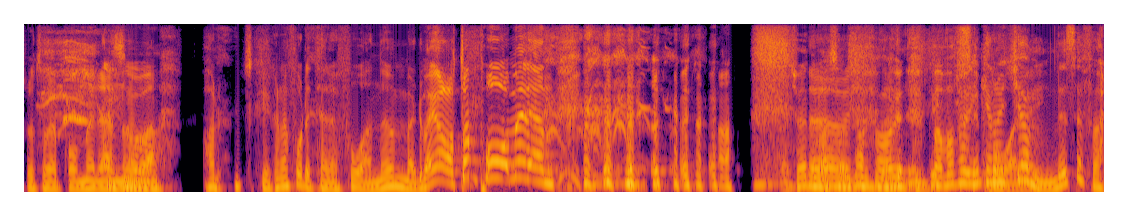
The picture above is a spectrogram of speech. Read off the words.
Så då tog jag på mig den. Alltså, och, bara, skulle jag kunna få ditt telefonnummer? Du bara, jag tar på mig den! Jag tror att det var så. Varför Varför kan han gömde sig för?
